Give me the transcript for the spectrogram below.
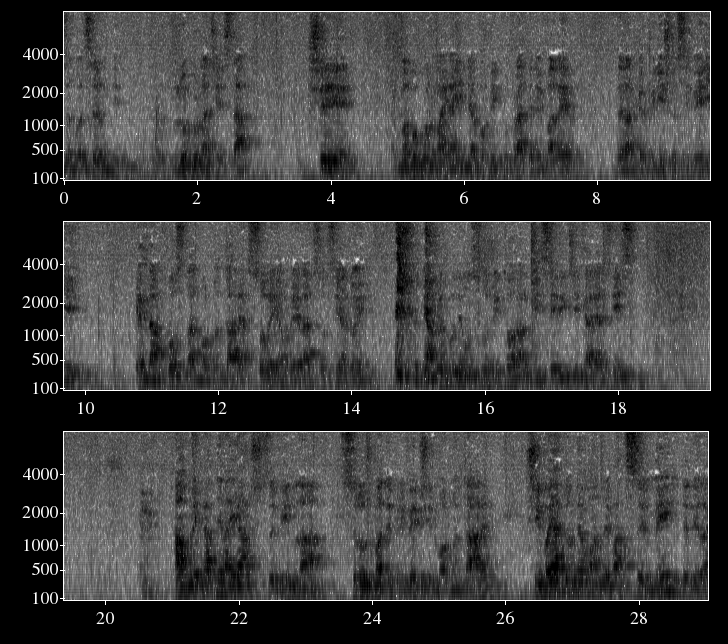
să învățăm din lucrul acesta și mă bucur mai înainte a vorbit cu fratele Valer de la Cărpinișul Siberiei când am fost la înmormântarea sorei Aurela, soția lui, mi-a plăcut de un slujitor al bisericii care a zis am plecat de la Iași să vin la slujba de privec și înmormântare și băiatul meu m-a întrebat să merite de la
